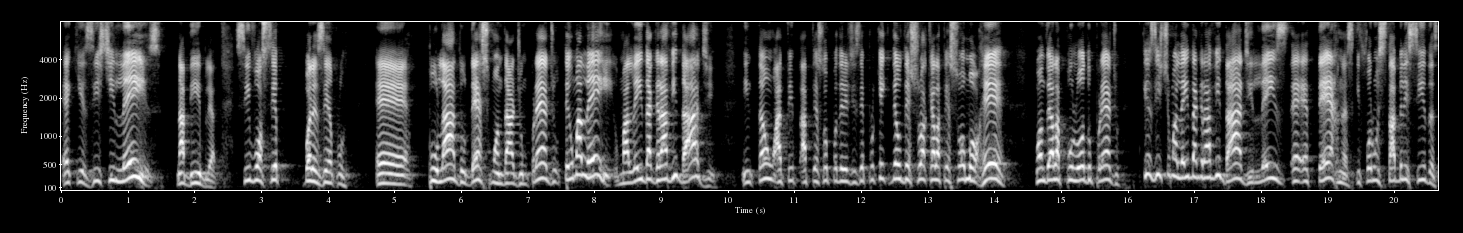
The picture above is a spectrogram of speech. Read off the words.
é que existem leis na Bíblia. Se você, por exemplo, é, pular do décimo andar de um prédio, tem uma lei, uma lei da gravidade. Então a, a pessoa poderia dizer: por que Deus deixou aquela pessoa morrer quando ela pulou do prédio? Porque existe uma lei da gravidade, leis é, eternas que foram estabelecidas.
